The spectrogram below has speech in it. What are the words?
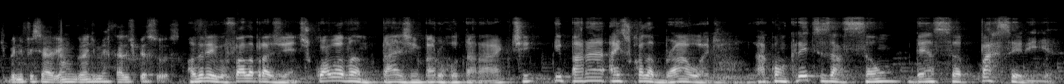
que beneficiariam um grande mercado de pessoas. Rodrigo, fala pra gente, qual a vantagem para o Rotaract e para a Escola Broward, a concretização dessa parceria?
